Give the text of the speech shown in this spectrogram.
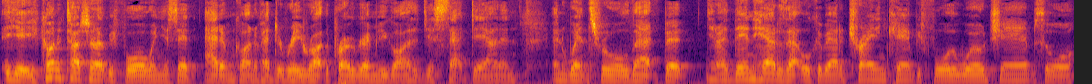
Yeah, you kind of touched on it before when you said Adam kind of had to rewrite the program. You guys had just sat down and, and went through all that. But, you know, then how does that look about a training camp before the World Champs or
